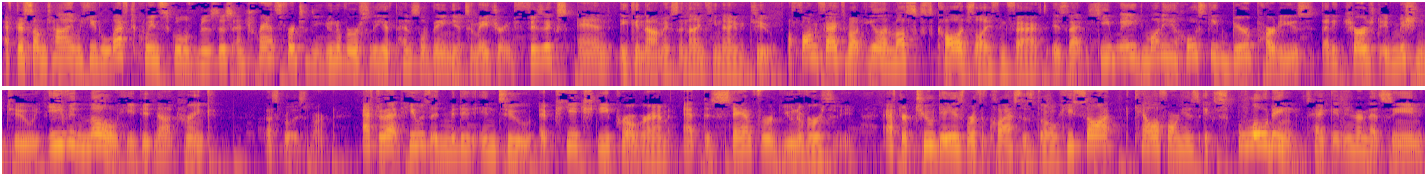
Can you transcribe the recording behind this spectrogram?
After some time, he left Queen's School of Business and transferred to the University of Pennsylvania to major in physics and economics in 1992. A fun fact about Elon Musk's college life, in fact, is that he made money hosting beer parties that he charged admission to, even though he did not drink. That's really smart. After that, he was admitted into a PhD program at the Stanford University. After two days worth of classes, though, he saw California's exploding tech and internet scene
